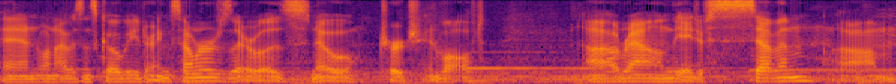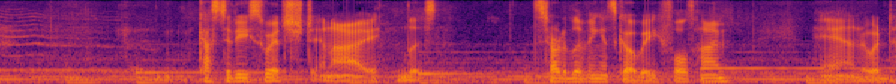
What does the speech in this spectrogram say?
And when I was in Scobey during the summers, there was no church involved. Uh, around the age of seven, um, custody switched, and I started living in Scobey full time and would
